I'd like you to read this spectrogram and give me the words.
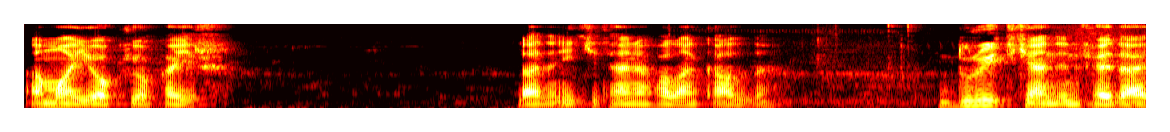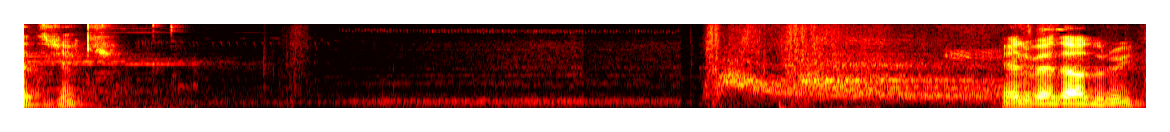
Ama yok yok hayır. Zaten iki tane falan kaldı. Druid kendini feda edecek. Elveda Druid.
